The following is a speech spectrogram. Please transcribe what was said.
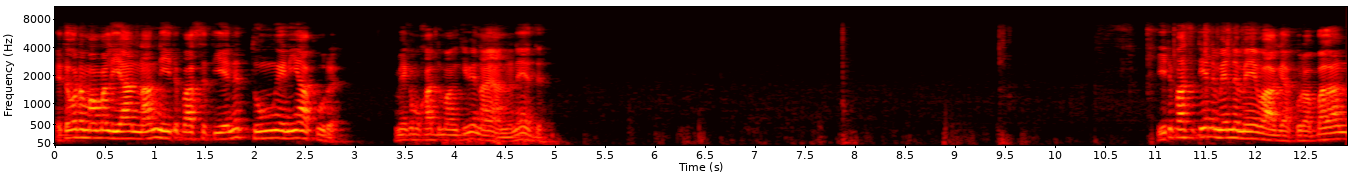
එතකොට මම ලියන්නම් ඊට පස්සේ තියෙන තුන්වෙනි අකුර. මේක මොකද්ද මං කිව්වේ නයන්න නේද? ඊට පස්සේ තියෙන මෙන්න මේ වාගේ අකුරක් බලන්න.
